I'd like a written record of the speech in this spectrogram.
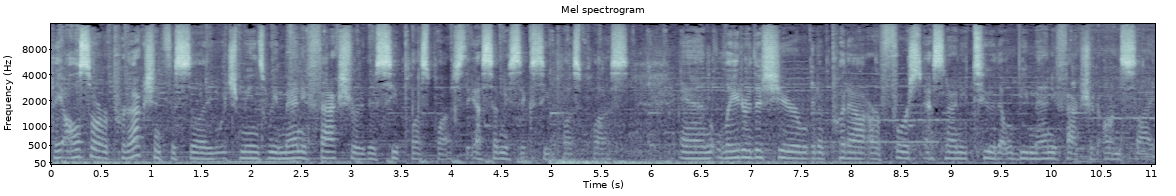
They also are a production facility, which means we manufacture the C++, the S76C++. And later this year, we're going to put out our first S92 that will be manufactured on site.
